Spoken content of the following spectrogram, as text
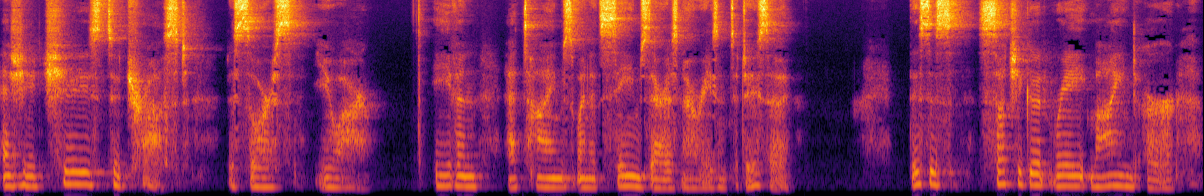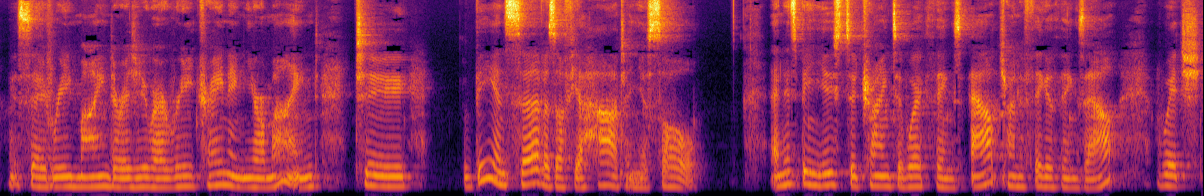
as you choose to trust the source you are even at times when it seems there is no reason to do so. This is such a good reminder, I say reminder as you are retraining your mind to be in service of your heart and your soul. And it's been used to trying to work things out, trying to figure things out, which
